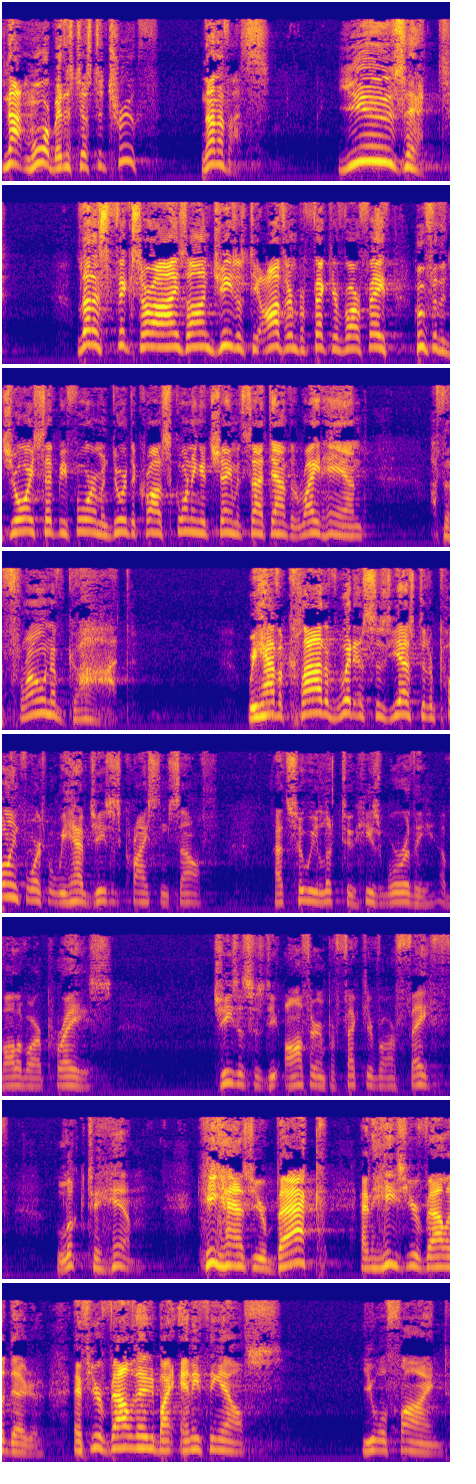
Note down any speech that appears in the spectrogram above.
Not more, but it's just the truth. None of us. Use it. Let us fix our eyes on Jesus, the author and perfecter of our faith, who for the joy set before him endured the cross, scorning its shame, and sat down at the right hand of the throne of God. We have a cloud of witnesses, yes, that are pulling for us, but we have Jesus Christ himself. That's who we look to. He's worthy of all of our praise. Jesus is the author and perfecter of our faith. Look to him. He has your back and He's your validator. If you're validated by anything else, you will find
